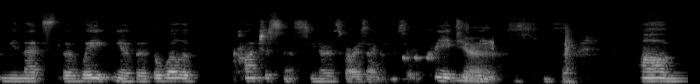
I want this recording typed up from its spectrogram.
I mean, that's the way you know the the well of consciousness. You know, as far as I'm concerned, creativity. Yes. So, um,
